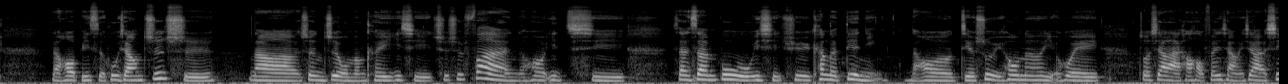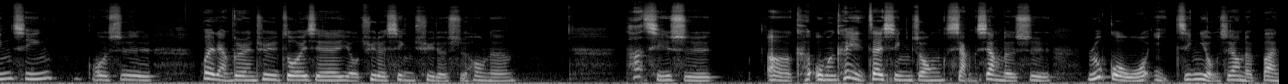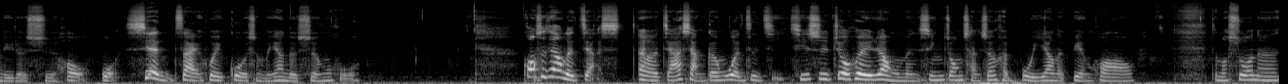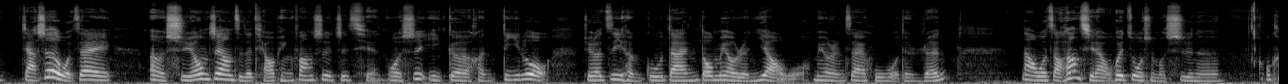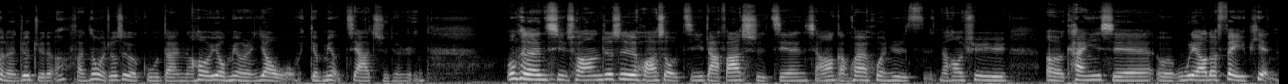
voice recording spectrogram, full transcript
然后彼此互相支持，那甚至我们可以一起吃吃饭，然后一起。散散步，一起去看个电影，然后结束以后呢，也会坐下来好好分享一下心情，或是会两个人去做一些有趣的兴趣的时候呢，他其实呃，可我们可以在心中想象的是，如果我已经有这样的伴侣的时候，我现在会过什么样的生活？光是这样的假呃假想跟问自己，其实就会让我们心中产生很不一样的变化哦。怎么说呢？假设我在呃使用这样子的调频方式之前，我是一个很低落，觉得自己很孤单，都没有人要我，没有人在乎我的人。那我早上起来我会做什么事呢？我可能就觉得，反正我就是个孤单，然后又没有人要我，一个没有价值的人。我可能起床就是划手机打发时间，想要赶快混日子，然后去呃看一些呃无聊的废片，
